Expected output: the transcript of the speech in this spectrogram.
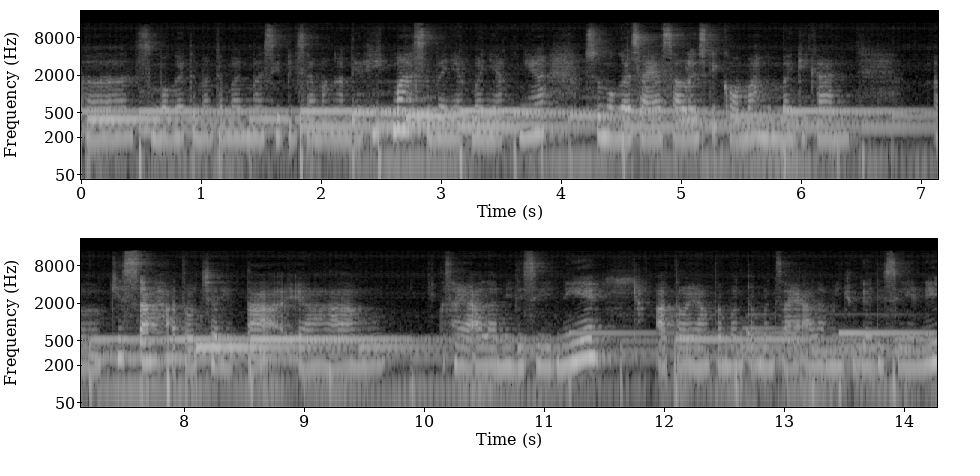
Uh, semoga teman-teman masih bisa mengambil hikmah sebanyak-banyaknya. Semoga saya selalu istiqomah membagikan uh, kisah atau cerita yang saya alami di sini atau yang teman-teman saya alami juga di sini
